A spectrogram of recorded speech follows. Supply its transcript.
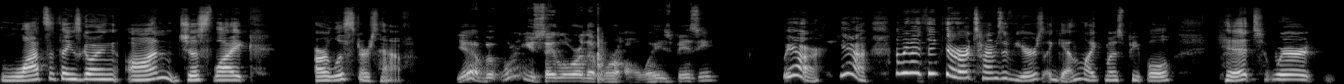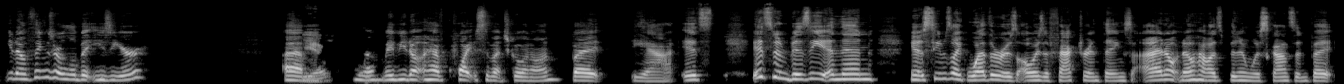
lots of things going on, just like our listeners have. yeah, but wouldn't you say, Laura, that we're always busy? We are. Yeah. I mean, I think there are times of years, again, like most people hit, where, you know, things are a little bit easier. Um, Yeah. You know, maybe you don't have quite so much going on, but yeah, it's it's been busy. And then, you know, it seems like weather is always a factor in things. I don't know how it's been in Wisconsin, but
